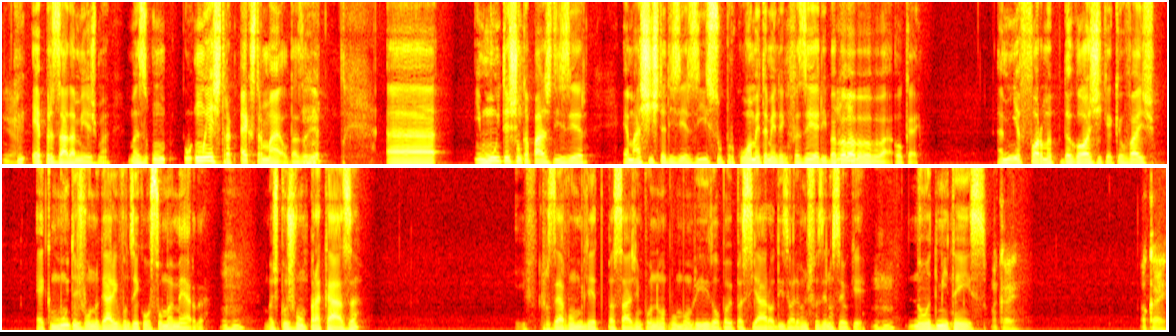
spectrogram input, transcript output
Yeah. que é pesada a mesma, mas um, um extra, extra mile, estás a ver? Ah, e muitas são capazes de dizer é machista dizeres isso porque o homem também tem que fazer e blá blá blá blá, blá, blá. ok. A minha forma pedagógica que eu vejo é que muitas vão negar e vão dizer que eu sou uma merda, Uhum. mas depois vão para casa e reservam um bilhete de passagem para um, para um marido ou para ir passear ou dizem olha vamos fazer não sei o quê. Uhum. Não admitem isso. Ok. Ok.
